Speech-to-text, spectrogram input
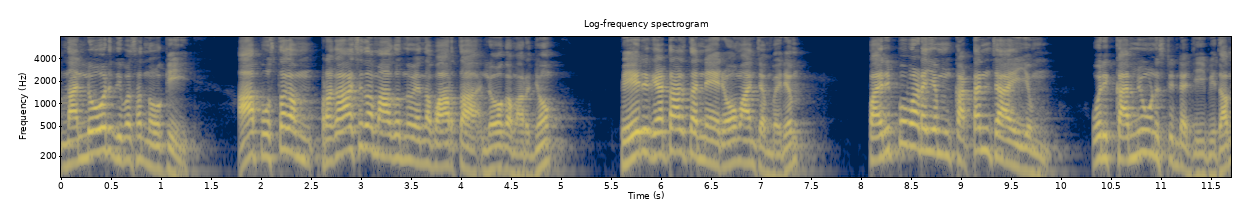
നല്ലൊരു ദിവസം നോക്കി. ആ പുസ്തകം പ്രകാശിതമാകുന്നു എന്ന വാർത്ത ലോകമറിഞ്ഞു. പേര് കേട്ടാൽ തന്നെ രോമാഞ്ചം വരും. പരിപ്പുവടയും കട്ടൻ ചായയും ഒരു കമ്മ്യൂണിസ്റ്റിന്റെ ജീവിതം.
